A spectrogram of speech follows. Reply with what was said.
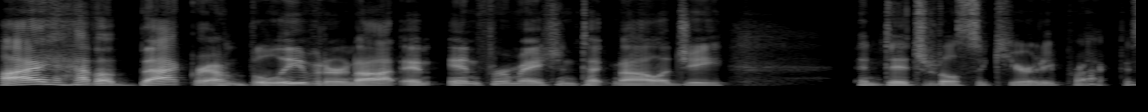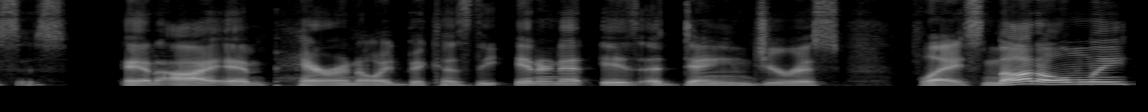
I have a background, believe it or not, in information technology and digital security practices. And I am paranoid because the internet is a dangerous place. Not only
